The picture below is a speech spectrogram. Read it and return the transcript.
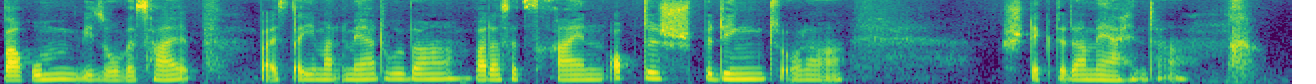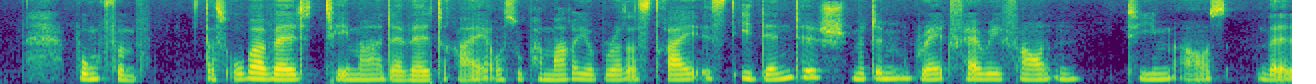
Warum, wieso, weshalb? Weiß da jemand mehr drüber? War das jetzt rein optisch bedingt oder steckte da mehr hinter? Punkt 5. Das Oberweltthema der Welt 3 aus Super Mario Bros. 3 ist identisch mit dem Great Fairy Fountain Team aus The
